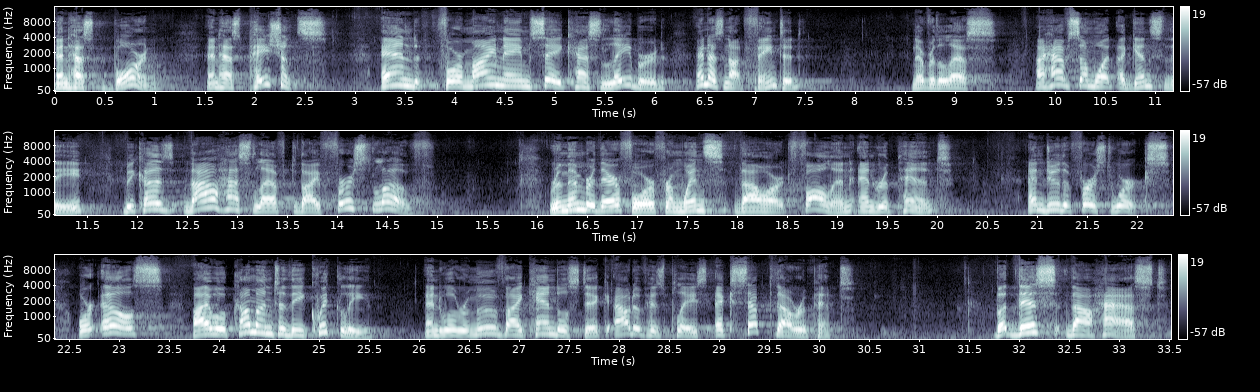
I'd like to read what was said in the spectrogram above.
and hast borne, and hast patience and for my name's sake hast labored and hast not fainted. Nevertheless, I have somewhat against thee, because thou hast left thy first love. Remember therefore from whence thou art fallen, and repent, and do the first works, or else I will come unto thee quickly, and will remove thy candlestick out of his place, except thou repent. But this thou hast,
